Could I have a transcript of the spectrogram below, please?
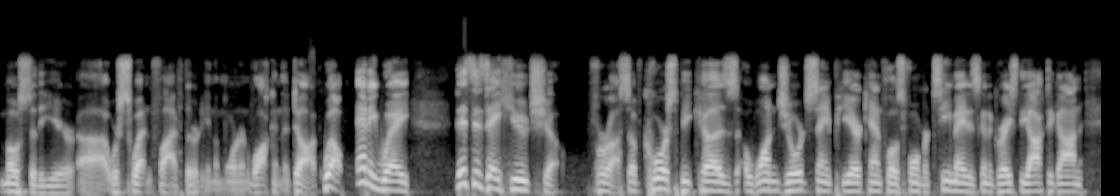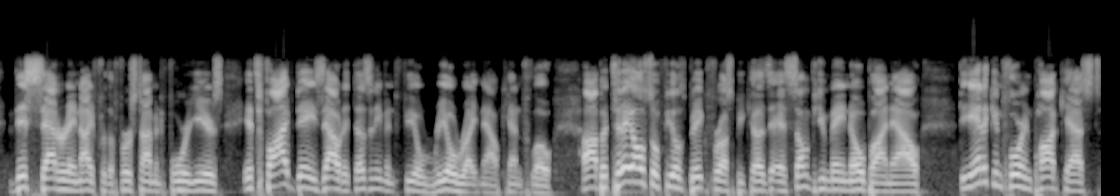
most of the year, uh, we're sweating 5:30 in the morning, walking the dog. Well, anyway, this is a huge show for us, of course, because one George St. Pierre, Ken Flo's former teammate, is going to grace the octagon this Saturday night for the first time in four years. It's five days out. It doesn't even feel real right now, Ken Flo. Uh, but today also feels big for us because, as some of you may know by now, the Anik and Florian podcast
